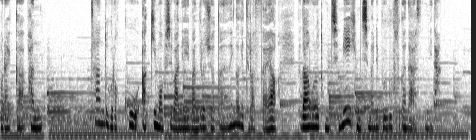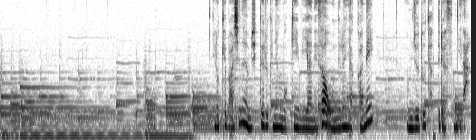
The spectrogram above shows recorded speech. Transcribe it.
뭐랄까 반찬도 그렇고 아낌없이 많이 만들어 주셨다는 생각이 들었어요. 그 다음으로 동치미, 김치말이, 물국수가 나왔습니다. 이렇게 맛있는 음식들을 그냥 먹기 미안해서 오늘은 약간의 음주도 곁들였습니다.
